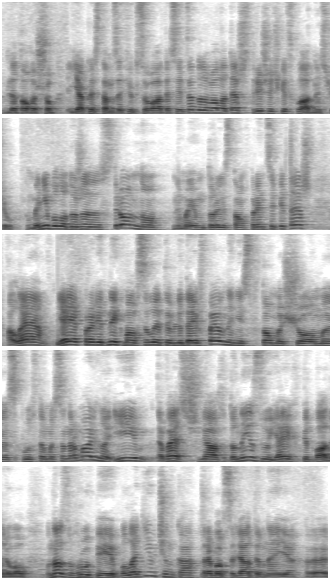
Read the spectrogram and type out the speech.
для того, щоб якось там зафіксуватися. І це додавало теж трішечки складнощів. Мені було дуже стрьомно, моїм туристам, в принципі, теж. Але я, як провідник, мав вселити в людей впевненість в тому, що ми спустимося нормально, і весь шлях донизу я їх підбадрював. У нас в групі була дівчинка. Треба вселяти в неї е,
